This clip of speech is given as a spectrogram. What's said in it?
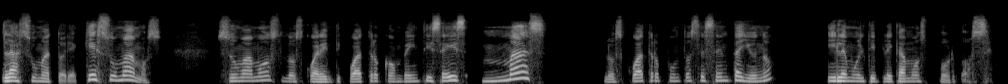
la sumatoria. ¿Qué sumamos? Sumamos los 44,26 más los 4.61 y le multiplicamos por 12.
